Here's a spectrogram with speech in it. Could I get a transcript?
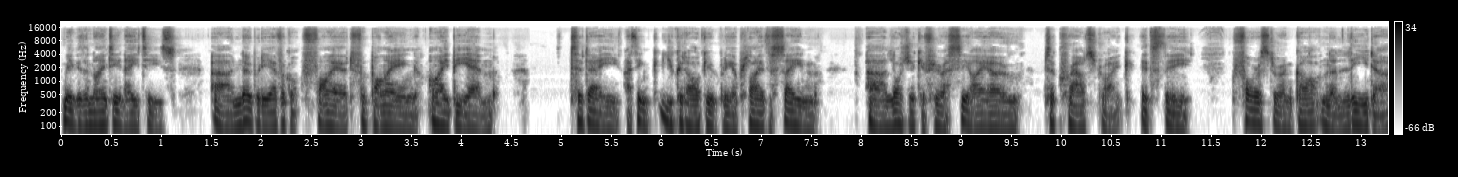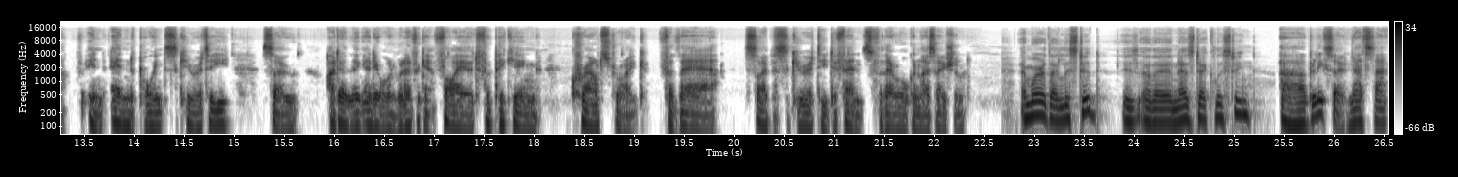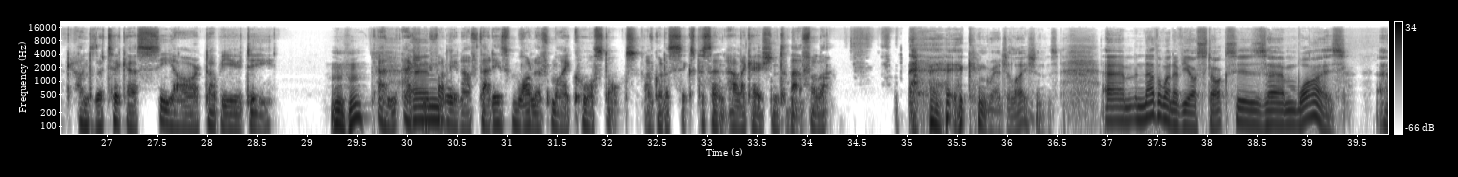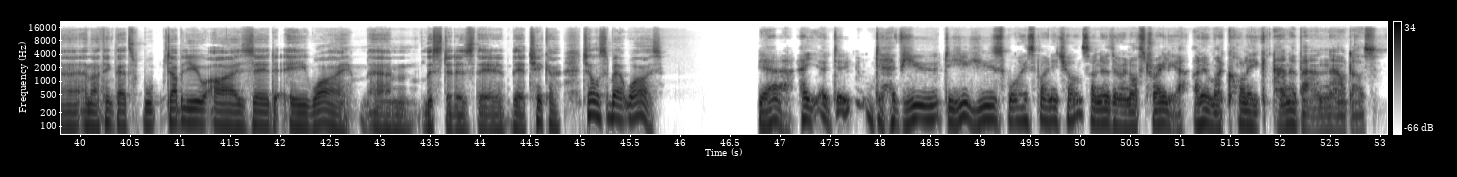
maybe the 1980s. Uh, nobody ever got fired for buying IBM. Today, I think you could arguably apply the same uh, logic if you're a CIO to CrowdStrike. It's the Forrester and Gartner leader in endpoint security. So I don't think anyone would ever get fired for picking CrowdStrike for their cybersecurity defense for their organization. And where are they listed? Is are they a Nasdaq listing? Uh, I believe so. Nasdaq under the ticker CRWD. Mm-hmm. And actually, and, funnily enough, that is one of my core stocks. I've got a six percent allocation to that fella. Congratulations. Um, another one of your stocks is um, Wise. Uh, and I think that's W I Z E Y um, listed as their their ticker. Tell us about Wise. Yeah. Hey, uh, do, have you do you use Wise by any chance? I know they're in Australia. I know my colleague Anirban now does.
